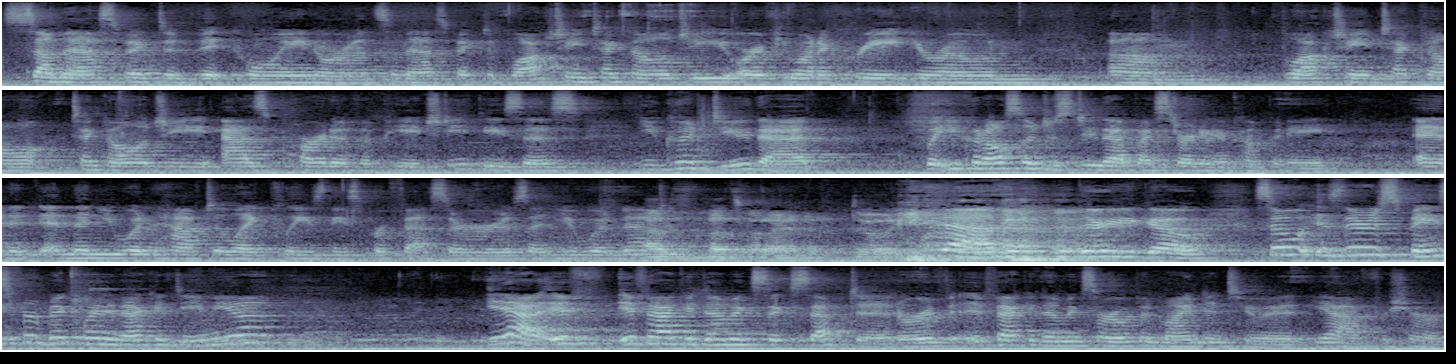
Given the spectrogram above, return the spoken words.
some aspect of Bitcoin or on some aspect of blockchain technology, or if you want to create your own um, blockchain technolo- technology as part of a PhD thesis, you could do that, but you could also just do that by starting a company. And, and then you wouldn't have to like please these professors and you wouldn't have that's, to that's what I ended up doing. Yeah there you go. So is there a space for bitcoin in academia? Yeah if if academics accept it or if, if academics are open-minded to it. Yeah for sure.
